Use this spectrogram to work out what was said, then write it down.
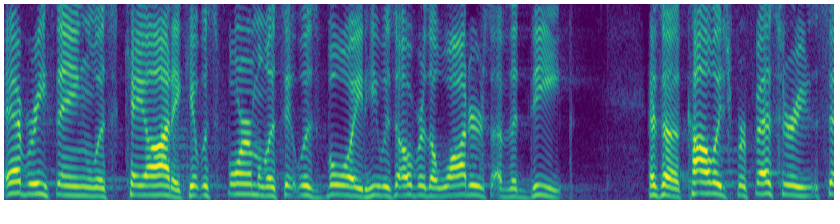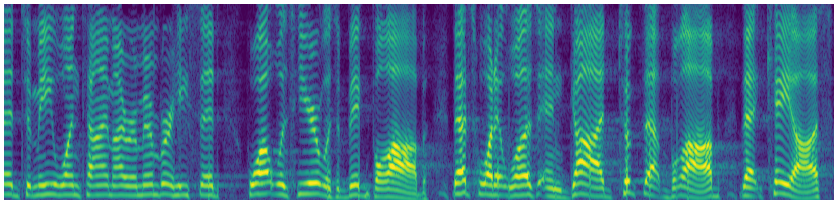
Everything was chaotic. It was formless. It was void. He was over the waters of the deep. As a college professor said to me one time, I remember, he said, What was here was a big blob. That's what it was, and God took that blob, that chaos,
